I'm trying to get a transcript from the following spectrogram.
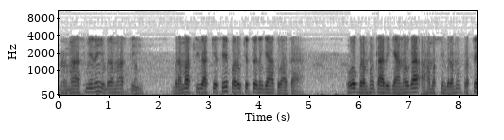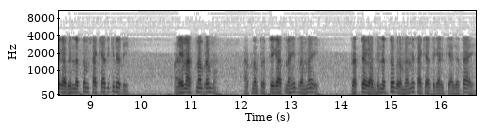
ब्रह्मास्मि नहीं ब्रह्मास्ति। ब्रह्मास्ति वाक्य से परोक्ष ज्ञात हुआ था। वो ब्रह्म का भी ज्ञान होगा अहम अस्म ब्रह्म प्रत्येक अभिन्नतम साक्षात थे। अयम आत्मा ब्रह्म। आत्मा प्रत्येक आत्मा ही ब्रह्म है। प्रत्येक अभिन्नत्व ब्रह्म में साक्षात्कार किया जाता है।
